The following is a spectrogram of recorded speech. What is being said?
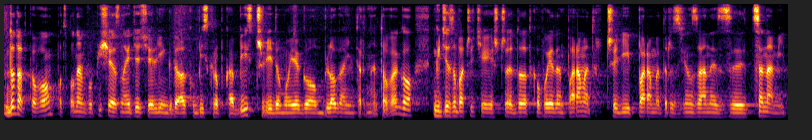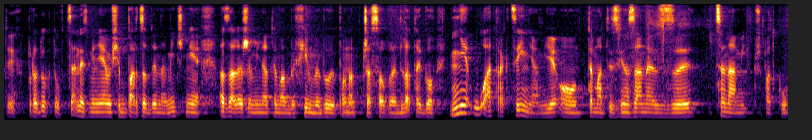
Dodatkowo pod spodem w opisie znajdziecie link do akubis.biz, czyli do mojego bloga internetowego, gdzie zobaczycie jeszcze dodatkowo jeden parametr, czyli parametr związany z cenami tych produktów. Ceny zmieniają się bardzo dynamicznie, a zależy mi na tym, aby filmy były ponadczasowe, dlatego nie uatrakcyjniam je o tematy związane z cenami w przypadku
